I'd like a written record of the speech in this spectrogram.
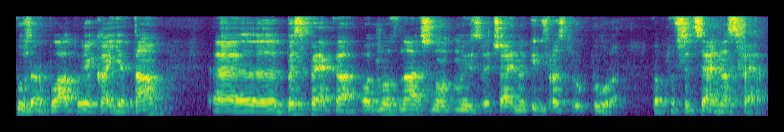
ту зарплату, яка є там. Е, Безпека однозначно, ну і звичайно, інфраструктура, тобто соціальна сфера.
